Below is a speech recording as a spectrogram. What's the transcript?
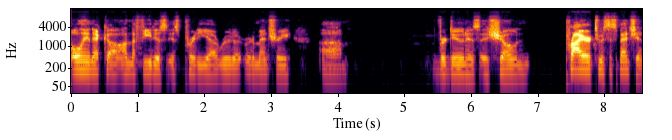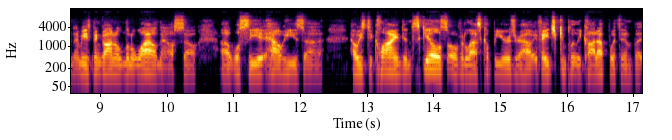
Oleinik uh, on the feet is is pretty uh, rudimentary. Um, Werdum has, has shown prior to a suspension. I mean, he's been gone a little while now, so uh, we'll see how he's uh, how he's declined in skills over the last couple years, or how if age completely caught up with him. But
